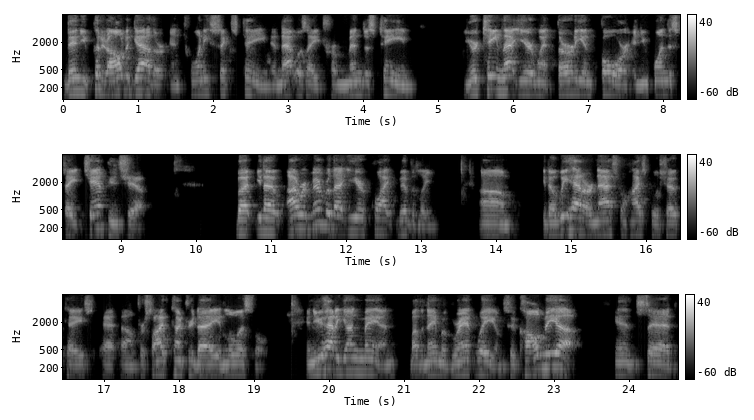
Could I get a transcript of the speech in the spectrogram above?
Then you put it all together in 2016, and that was a tremendous team. Your team that year went 30 and four, and you won the state championship. But you know, I remember that year quite vividly. Um, you know, we had our national high school showcase at um, Forsyth Country Day in Lewisville, and you had a young man by the name of Grant Williams who called me up and said,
